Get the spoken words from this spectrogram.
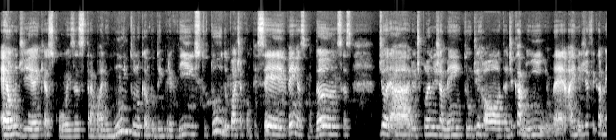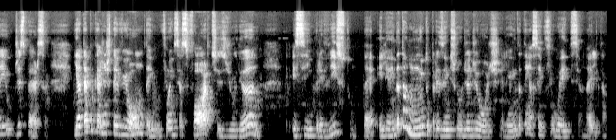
É um dia em que as coisas trabalham muito no campo do imprevisto, tudo pode acontecer, vem as mudanças, de horário, de planejamento, de rota, de caminho, né? A energia fica meio dispersa. E até porque a gente teve ontem influências fortes de Urano, esse imprevisto, né? Ele ainda está muito presente no dia de hoje. Ele ainda tem essa influência, né? Ele está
